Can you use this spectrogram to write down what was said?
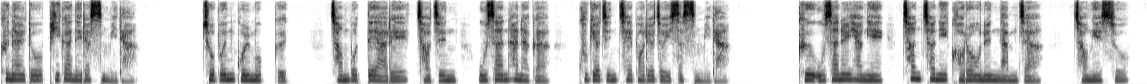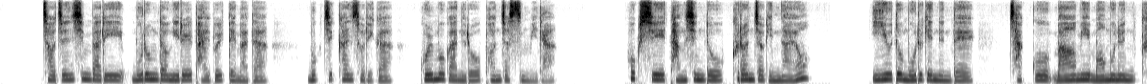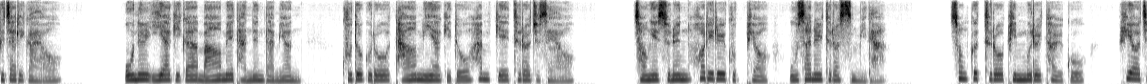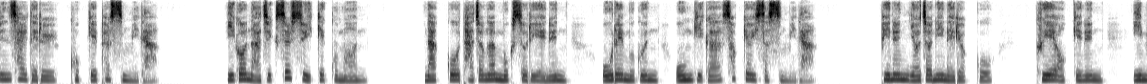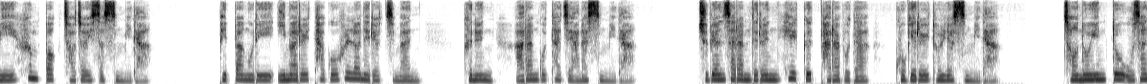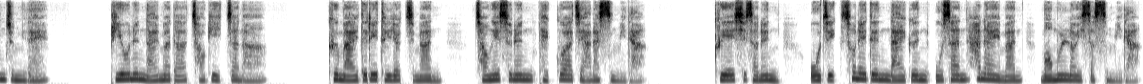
그날도 비가 내렸습니다. 좁은 골목 끝 전봇대 아래 젖은 우산 하나가 구겨진 채 버려져 있었습니다. 그 우산을 향해 천천히 걸어오는 남자, 정혜수. 젖은 신발이 무릉덩이를 밟을 때마다 묵직한 소리가 골목 안으로 번졌습니다. 혹시 당신도 그런 적 있나요? 이유도 모르겠는데 자꾸 마음이 머무는 그 자리가요. 오늘 이야기가 마음에 닿는다면 구독으로 다음 이야기도 함께 들어주세요. 정혜수는 허리를 굽혀 우산을 들었습니다. 손끝으로 빗물을 털고 휘어진 살대를 곱게 폈습니다. 이건 아직 쓸 수 있겠구먼. 낮고 다정한 목소리에는 오래 묵은 온기가 섞여 있었습니다. 비는 여전히 내렸고 그의 어깨는 이미 흠뻑 젖어 있었습니다. 빗방울이 이마를 타고 흘러내렸지만 그는 아랑곳하지 않았습니다. 주변 사람들은 힐끗 바라보다 고개를 돌렸습니다. 저 노인 또 우산 줍네. 비 오는 날마다 저기 있잖아. 그 말들이 들렸지만 정혜수는 대꾸하지 않았습니다. 그의 시선은 오직 손에 든 낡은 우산 하나에만 머물러 있었습니다.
